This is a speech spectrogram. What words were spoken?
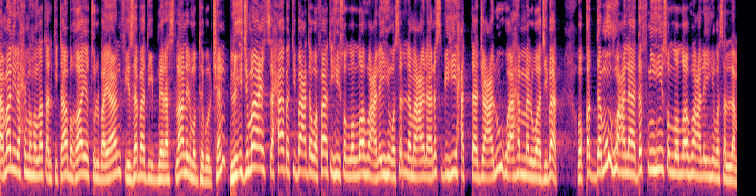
রামালি রাহেমহল্লা তার কিতাব গায়াতুল বায়ান ফি জাবাদি ইবনে রাসলানের মধ্যে বলছেন লিজমাع الصحابه بعد وفاته صلى الله عليه وسلم على نسبه حتى جعلوه اهم الواجبات وقدموه على دفنه صلى الله عليه وسلم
